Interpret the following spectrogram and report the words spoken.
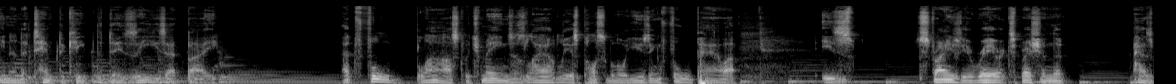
in an attempt to keep the disease at bay. At full blast, which means as loudly as possible or using full power, is strangely a rare expression that has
